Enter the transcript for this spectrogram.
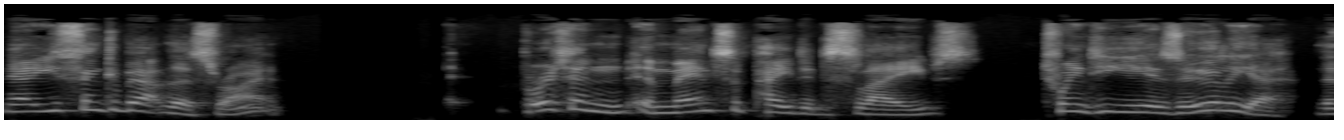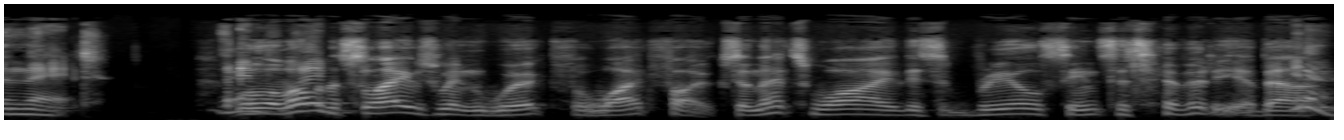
Now, you think about this, right? Britain emancipated slaves 20 years earlier than that. They- well, a lot they- of the slaves went and worked for white folks, and that's why there's real sensitivity about yeah,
